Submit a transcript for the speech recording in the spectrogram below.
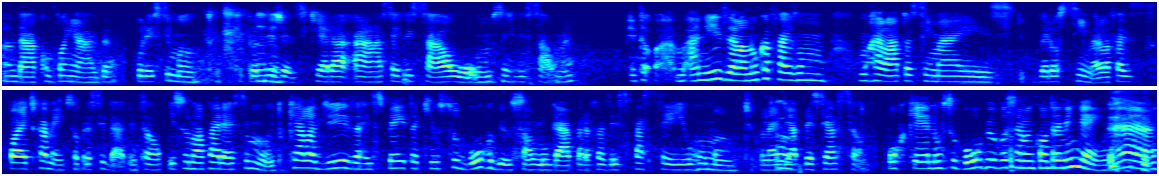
andar acompanhada por esse manto que protegesse, uhum. que era a serviçal ou um serviçal, né? Então, a Anise, ela nunca faz um, um relato assim mais verossímil, ela faz poeticamente sobre a cidade. Então, isso não aparece muito. O que ela diz a respeito é que os subúrbios são um lugar para fazer esse passeio romântico, né, de ah. apreciação. Porque no subúrbio você não encontra ninguém, né?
